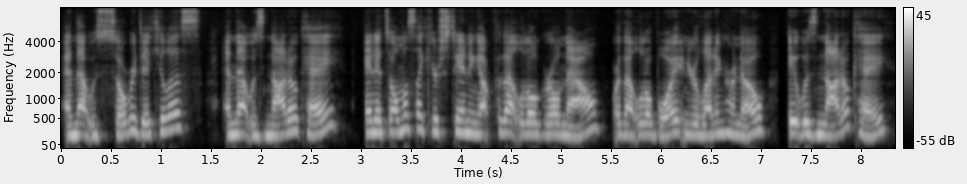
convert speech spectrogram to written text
And that was so ridiculous. And that was not okay. And it's almost like you're standing up for that little girl now or that little boy and you're letting her know it was not okay.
